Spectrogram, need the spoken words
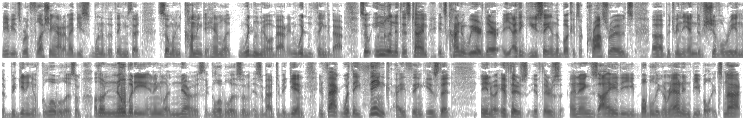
maybe it's worth fleshing out. It might be one of the things that someone coming to Hamlet wouldn't know about and wouldn't think about. So England at this time, it's kind of weird. There, I think you say in the book, it's a crossroads uh, between the end of chivalry and the beginning of globalism. Although nobody in England knows that globalism is about to begin. In fact, what they think, I think, is that you know if there's if there's an anxiety bubbling around in people it's not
